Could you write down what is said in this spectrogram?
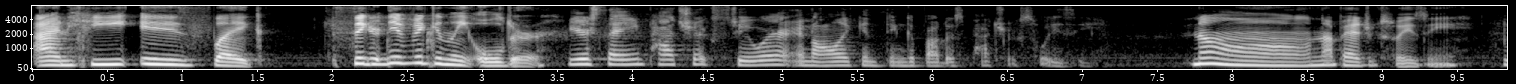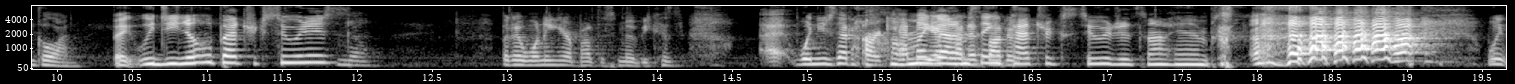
and he is like significantly older. You're saying Patrick Stewart, and all I can think about is Patrick Swayze. No, not Patrick Swayze. Go on. But do you know who Patrick Stewart is? No. But I want to hear about this movie because uh, when you said hard Oh candy, my I god, I'm kinda saying thought of- Patrick Stewart. It's not him. when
